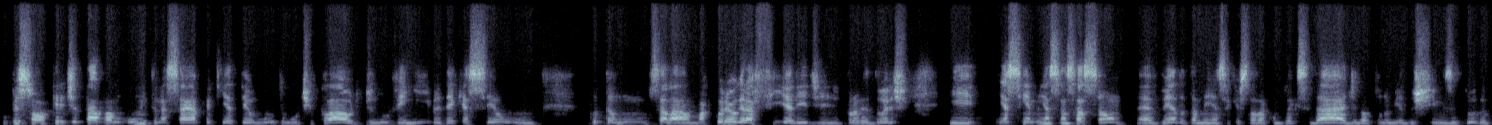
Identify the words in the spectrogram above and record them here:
o pessoal acreditava muito nessa época que ia ter muito multi-cloud, nuvem híbrida, que ia ser um, um, sei lá, uma coreografia ali de provedores e, e, assim, a minha sensação, é, vendo também essa questão da complexidade, da autonomia dos times e tudo,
